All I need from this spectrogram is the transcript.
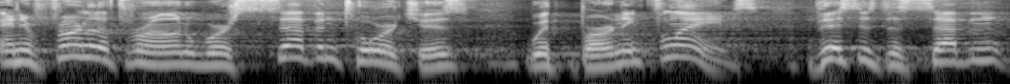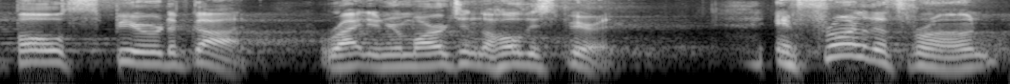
And in front of the throne were seven torches with burning flames. This is the sevenfold Spirit of God. Right in your margin, the Holy Spirit. In front of the throne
